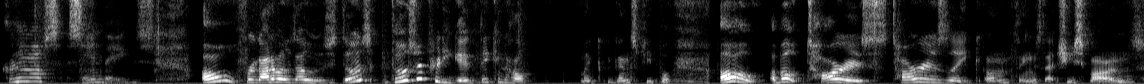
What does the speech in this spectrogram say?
Colonel Ruff's sandbags. Oh, forgot about those. Those those are pretty good. They can help like against people. Oh, about Tara's Tara's like um things that she spawns.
